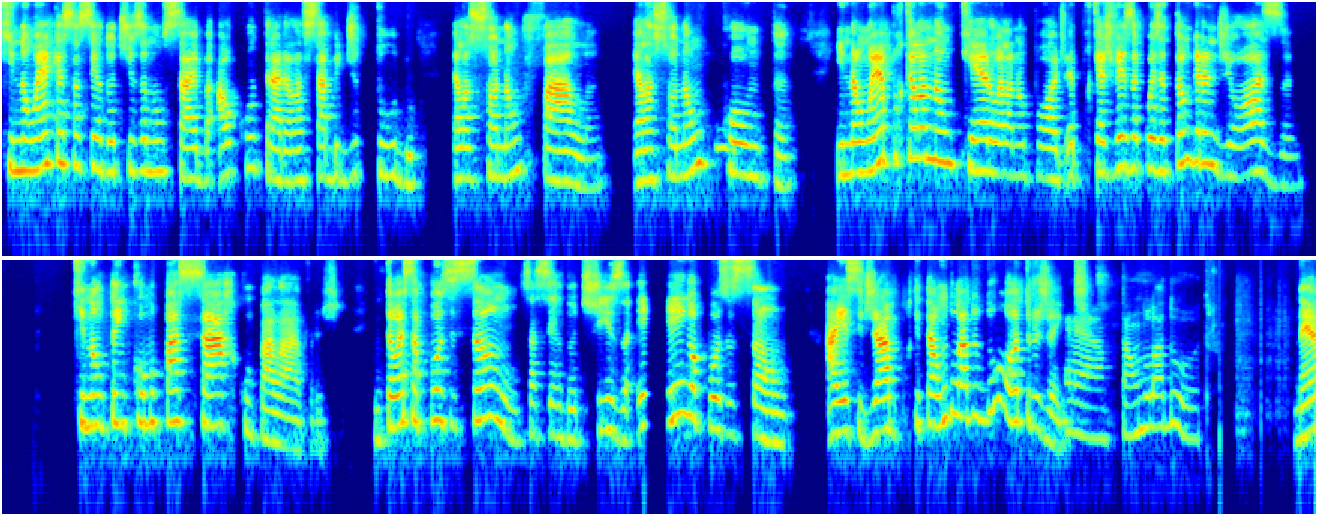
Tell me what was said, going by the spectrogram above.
que não é que a sacerdotisa não saiba, ao contrário, ela sabe de tudo, ela só não fala, ela só não conta. E não é porque ela não quer ou ela não pode, é porque às vezes a coisa é tão grandiosa que não tem como passar com palavras. Então, essa posição sacerdotisa, em oposição a esse diabo, porque está um do lado do outro, gente. É, está um do lado do outro né?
